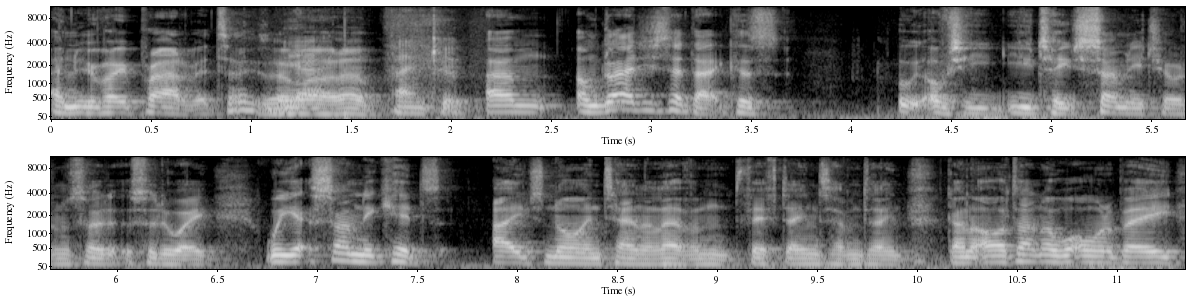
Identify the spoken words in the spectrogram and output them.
and you're very proud of it too. So Yeah, well thank you. Um, I'm glad you said that because obviously you teach so many children, so, so do we. We get so many kids aged 9, 10, 11, 15, 17 going, oh, I don't know what I want to be.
